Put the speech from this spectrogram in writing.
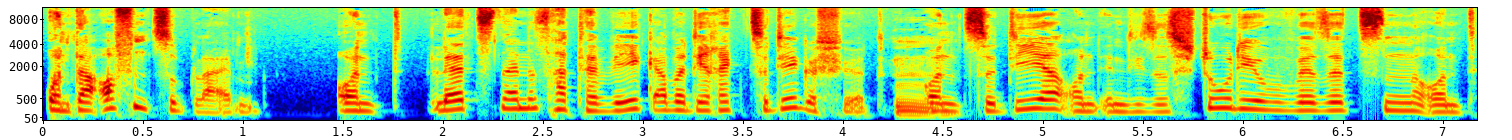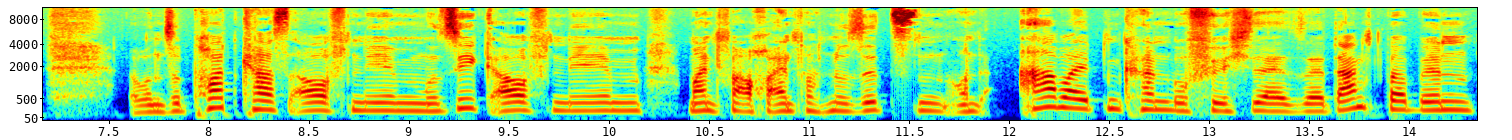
Und da offen zu bleiben. Und letzten Endes hat der Weg aber direkt zu dir geführt. Und zu dir und in dieses Studio, wo wir sitzen und unsere Podcasts aufnehmen, Musik aufnehmen, manchmal auch einfach nur sitzen und arbeiten können, wofür ich sehr, sehr dankbar bin.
